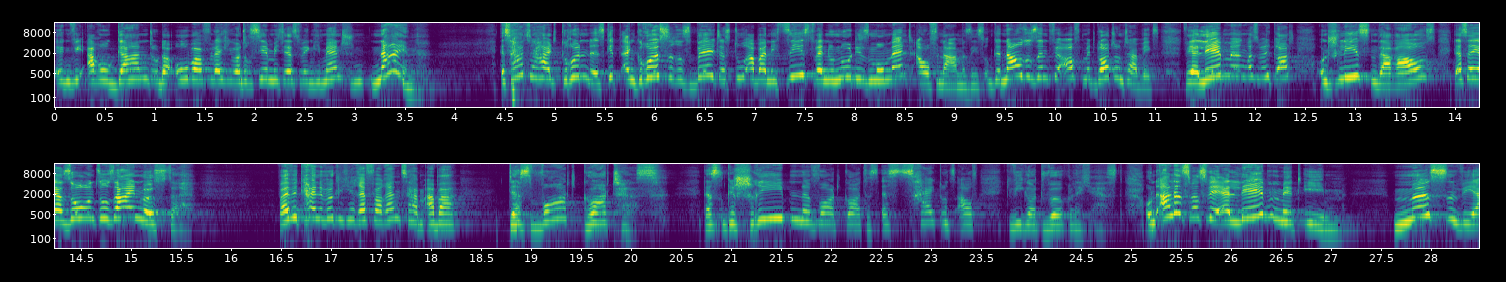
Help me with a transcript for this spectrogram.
irgendwie arrogant oder oberflächlich, interessieren mich deswegen die Menschen? Nein. Es hatte halt Gründe. Es gibt ein größeres Bild, das du aber nicht siehst, wenn du nur diese Momentaufnahme siehst. Und genauso sind wir oft mit Gott unterwegs. Wir erleben irgendwas mit Gott und schließen daraus, dass er ja so und so sein müsste. Weil wir keine wirkliche Referenz haben. Aber das Wort Gottes, das geschriebene Wort Gottes, es zeigt uns auf, wie Gott wirklich ist. Und alles, was wir erleben mit ihm, müssen wir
